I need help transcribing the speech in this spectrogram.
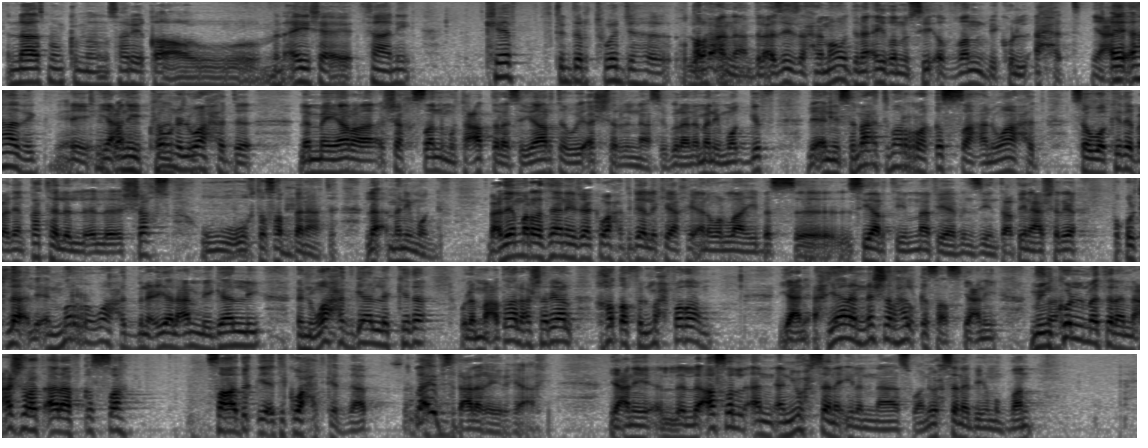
الناس ممكن من سرقة أو من أي شيء ثاني. كيف تقدر توجه طبعا عبد العزيز إحنا ما ودنا أيضا نسيء الظن بكل أحد. يعني اي هذه إيه، يعني يكون كون الواحد لما يرى شخصا متعطلة سيارته ويأشر للناس يقول أنا ماني موقف لأني سمعت مرة قصة عن واحد سوى كذا بعدين قتل ال- ال- الشخص واغتصب بناته. لا ماني موقف. بعدين مرة ثانية جاك واحد قال لك يا أخي أنا والله بس آه، سيارتي ما فيها بنزين تعطيني 10 ريال. فقلت لا لأن مرة واحد من عيال عمي قال لي إن واحد قال لك كذا ولما أعطاه 10 ريال خطف المحفظة. يعني أحيانا نشر هالقصص. يعني من صح. كل مثلا عشرة ألاف قصة صادق يأتيك واحد كذاب. لا يفسد على غيره يا أخي. يعني ال- الأصل أن, أن يحسن إلى الناس وأن يحسن بهم الظن.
